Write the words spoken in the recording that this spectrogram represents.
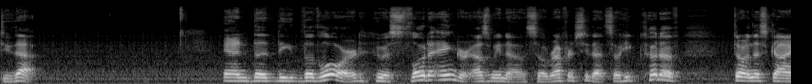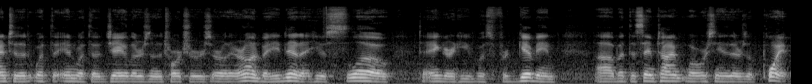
do that? And the, the, the Lord, who is slow to anger, as we know, so reference to that. So he could have throwing this guy into the, with the in with the jailers and the torturers earlier on, but he didn't. He was slow to anger and he was forgiving. Uh, but at the same time, what we're seeing is there's a point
